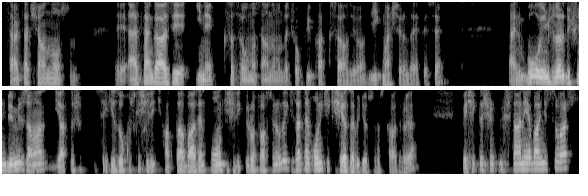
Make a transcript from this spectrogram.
Sertaç Şanlı olsun. E, Erten Gazi yine kısa savunması anlamında çok büyük katkı sağlıyor lig maçlarında Efes'e. Yani bu oyuncuları düşündüğümüz zaman yaklaşık 8-9 kişilik hatta bazen 10 kişilik bir rotasyon oluyor ki zaten 12 kişi yazabiliyorsunuz kadroya. Beşiktaş'ın 3 tane yabancısı var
